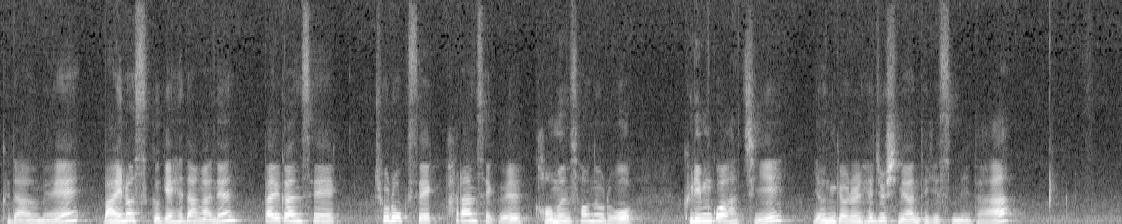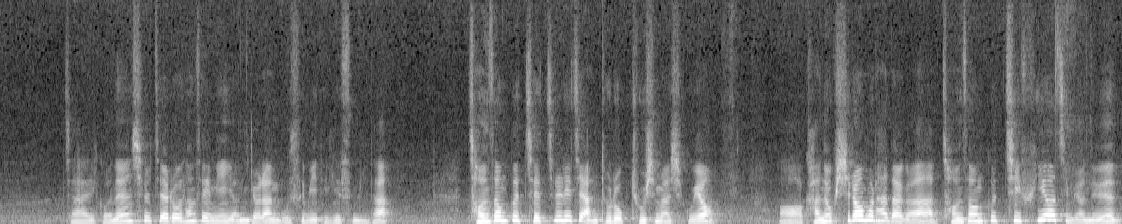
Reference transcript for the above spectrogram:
그 다음에 마이너스 극에 해당하는 빨간색, 초록색, 파란색을 검은 선으로 그림과 같이 연결을 해주시면 되겠습니다. 자, 이거는 실제로 선생님이 연결한 모습이 되겠습니다. 전선 끝에 찔리지 않도록 조심하시고요. 어, 간혹 실험을 하다가 전선 끝이 휘어지면은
